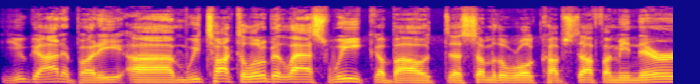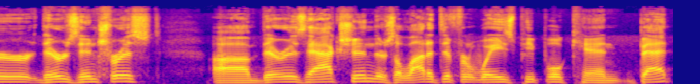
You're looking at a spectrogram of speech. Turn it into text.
You got it, buddy. Um, we talked a little bit last week about uh, some of the World Cup stuff. I mean, there there's interest, um, there is action. There's a lot of different ways people can bet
